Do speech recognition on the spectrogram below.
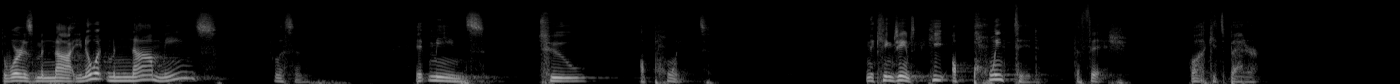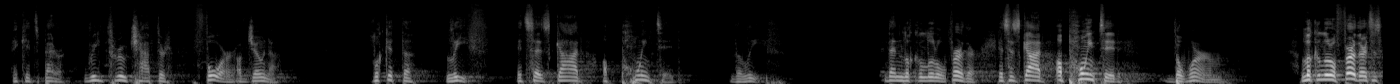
The word is manah. You know what manah means? Listen. It means to appoint. In the King James, he appointed the fish. Well, it gets better. It gets better. Read through chapter 4 of Jonah. Look at the leaf. It says God appointed the leaf. Then look a little further. It says God appointed the worm. Look a little further. It says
